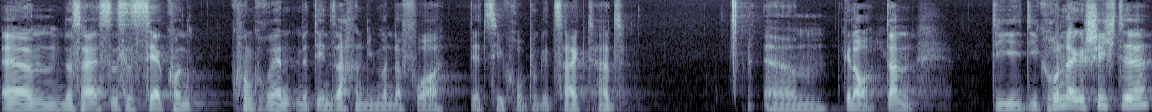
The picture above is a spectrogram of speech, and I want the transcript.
Ähm, das heißt, es ist sehr kon konkurrent mit den Sachen, die man davor der Zielgruppe gezeigt hat. Ähm, genau, dann die, die Gründergeschichte.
